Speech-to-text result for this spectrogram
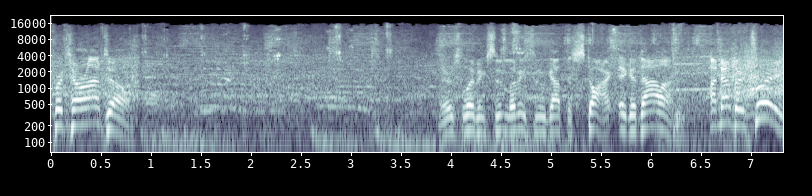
for Toronto. There's Livingston. Livingston got the start. Iguodala, another three.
